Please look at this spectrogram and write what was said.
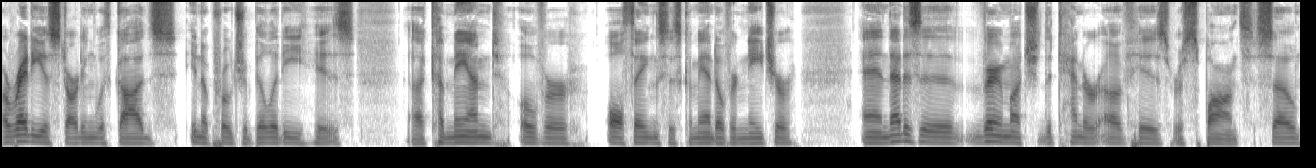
already is starting with God's inapproachability, his uh, command over all things, his command over nature. And that is a, very much the tenor of his response. So,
